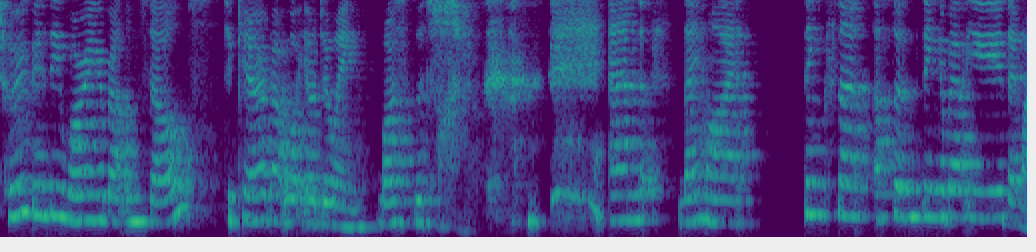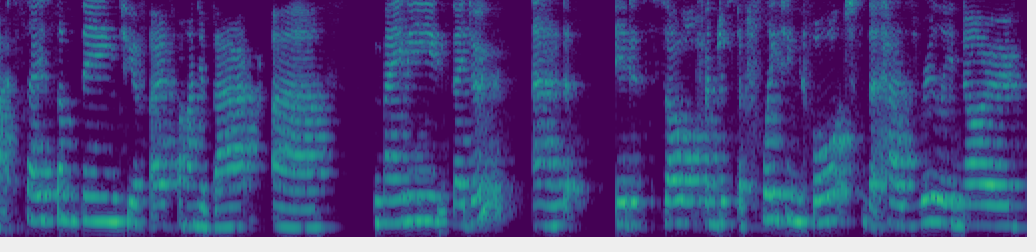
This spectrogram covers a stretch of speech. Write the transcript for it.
too busy worrying about themselves to care about what you're doing most of the time. and they might think a certain thing about you, they might say something to your face behind your back. Uh, maybe they do. And it is so often just a fleeting thought that has really no,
